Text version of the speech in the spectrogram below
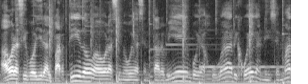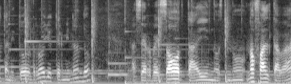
ahora sí voy a ir al partido, ahora sí me voy a sentar bien, voy a jugar y juegan y se matan y todo el rollo terminando. La cervezota ahí no, no, no falta, ¿va?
